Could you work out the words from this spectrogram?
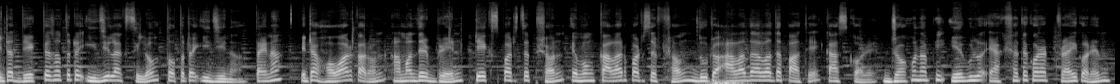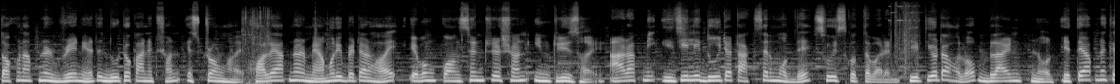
এটা দেখতে যতটা ইজি লাগছিল, ততটা ইজি না, তাই না? এটা হওয়ার কারণ আমাদের ব্রেন টেক্সট পারসেপশন এবং কালার পারসেপশন দুটো আলাদা আলাদা পাতে কাজ করে। যখন আপনি এগুলো একসাথে করার ট্রাই করেন, তখন আপনার ব্রেনের দুটো কানেকশন স্ট্রং হয়। ফলে আপনার মেমোরি বেটার হয় এবং কনসেন্ট্রেশন ইনক্রিজ হয়। আর আপনি ইজিলি দুইটা টাস্কের মধ্যে সুইচ করতে পারেন। তৃতীয়টা হলো ব্লাইন্ড নোট এতে আপনাকে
